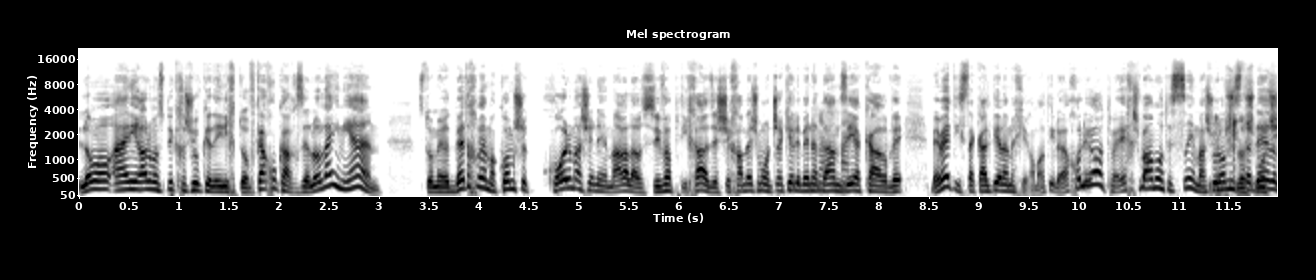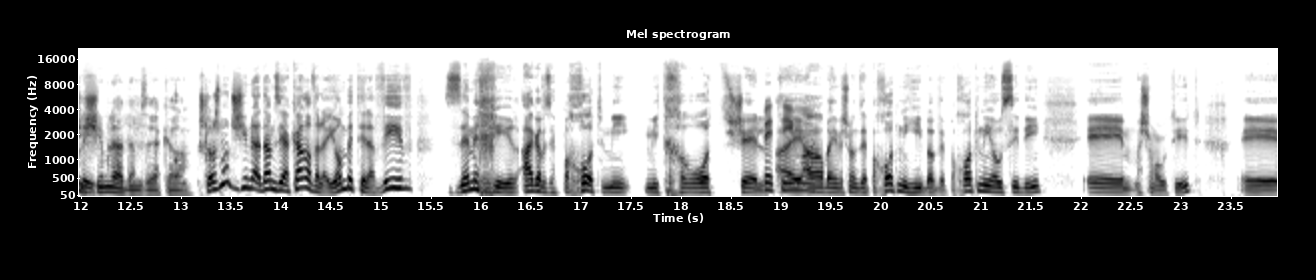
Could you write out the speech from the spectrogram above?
לא היה נראה לו מספיק חשוב כדי לכתוב, כך או כך, זה לא לעניין. זאת אומרת, בטח במקום שכל מה שנאמר עליו סביב הפתיחה זה ש-500 שקל לבן אדם נכון. זה יקר, ובאמת הסתכלתי על המחיר, אמרתי, לא יכול להיות, איך 720, משהו לא מסתדר לי. 360 לאדם זה יקר. 360 לאדם זה יקר, אבל היום בתל אביב זה מחיר, אגב, זה פחות ממתחרות של בטעימות. ה-48, זה פחות מהיבה ופחות מ-OCD, אה, משמעותית, אה,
